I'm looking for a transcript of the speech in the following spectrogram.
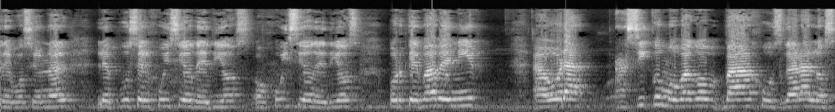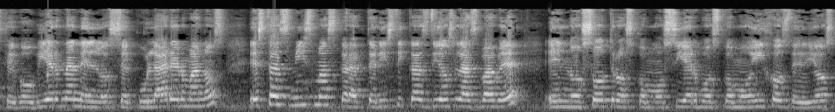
devocional le puse el juicio de Dios o juicio de Dios, porque va a venir. Ahora, así como va, a juzgar a los que gobiernan en lo secular, hermanos, estas mismas características Dios las va a ver en nosotros como siervos, como hijos de Dios,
